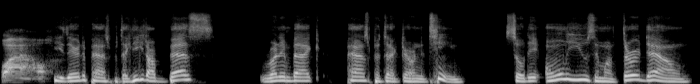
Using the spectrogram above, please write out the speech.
Wow. He's there to pass protect. He's our best running back pass protector on the team. So they only use him on third down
